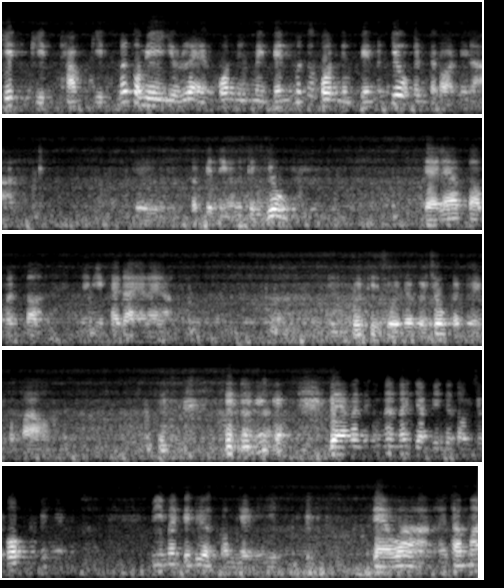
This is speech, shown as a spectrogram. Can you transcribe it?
คิดผิดทำผิดมันก็มีอยู่เรื่อยคนหนึ่งไม่เป็นมันก็คนหนึ่งเป็นมันยุ่งกันตลอดเวลาเออก็เป็นอย่างนั้นมันถึงยุ่ง แต่แล้วก็มันก็ไม่มีใครได้อะไรหรอกคนที่สุดแล้วก็โชคกันด้วยกระเป๋าแต่มันมันจะเป็นจะต้องโชคมีมันเป็นเรื่องของอย่างนี้ แต่ว่าธรรมะ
